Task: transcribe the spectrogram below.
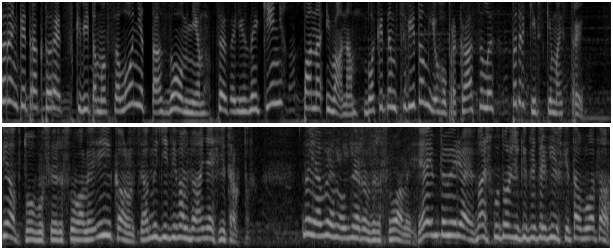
Старенький тракторець з квітами в салоні та зовні. Це залізний кінь пана Івана. Блакитним цвітом його прикрасили петриківські майстри. І автобуси рисували, і кажуть, а ну дід Іван виганяй свій трактор. Ну я вигнав, ми розрисували. Я їм довіряю, наші художники Петриківські там вота.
